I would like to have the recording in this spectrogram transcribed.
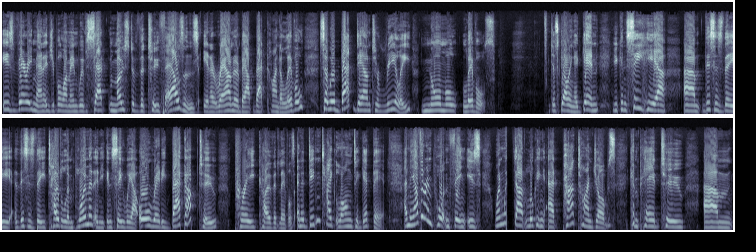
is very manageable. I mean, we've sat most of the 2000s in around about that kind of level. So we're back down to really normal levels just going again, you can see here. Um, this is the this is the total employment, and you can see we are already back up to pre-COVID levels, and it didn't take long to get there. And the other important thing is when we start looking at part-time jobs compared to um,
